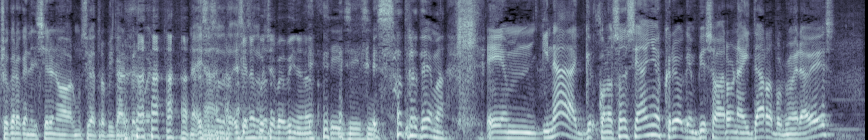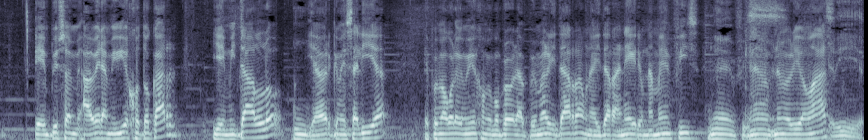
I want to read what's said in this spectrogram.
Yo creo que en el cielo no va a haber música tropical, pero bueno. No, eso es otro, eso que es no otro- escuche Pepino, ¿no? Sí, sí, sí. ese es otro tema. Eh, y nada, con los 11 años creo que empiezo a agarrar una guitarra por primera vez. Eh, empiezo a, a ver a mi viejo tocar y a imitarlo y a ver qué me salía. Después me acuerdo que mi viejo me compró la primera guitarra, una guitarra negra, una Memphis. Memphis. Que no, no me olvido más. Querido.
